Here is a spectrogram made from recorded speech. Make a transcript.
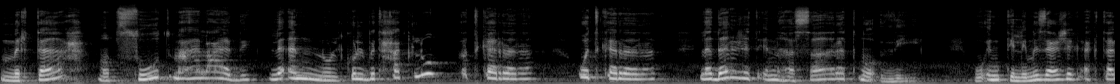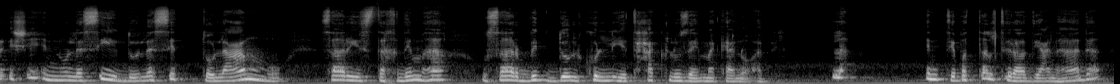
مرتاح مبسوط مع العادي لأنه الكل بيضحك له وتكررت وتكررت لدرجة إنها صارت مؤذية. وإنت اللي مزعجك أكتر إشي إنه لسيده لسته لعمه صار يستخدمها وصار بده الكل يضحك له زي ما كانوا قبل. لا إنت بطلتي راضي عن هذا.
